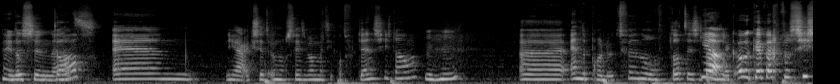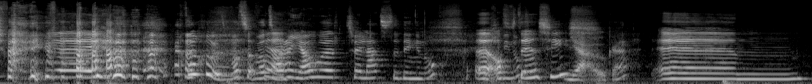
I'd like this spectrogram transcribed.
nee, dat Dus is inderdaad. dat. En ja, ik zit ook nog steeds wel met die advertenties dan. Mhm. Eh, en de productfunnel. Dat is Ja. Oh, ik heb echt precies vijf. Heel goed. Wat, wat waren jouw eh, twee laatste dingen nog? Eh, nog? advertenties. Ja, ook hè? En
